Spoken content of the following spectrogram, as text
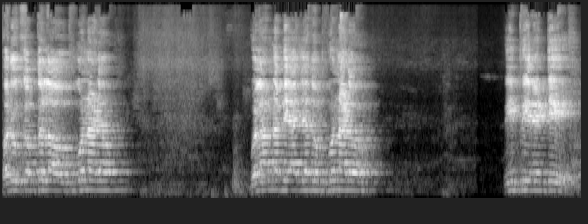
ఫరూక్ అబ్దుల్లా ఒప్పుకున్నాడు? గులాం నబీ ఆజాద్ ఒప్పుకున్నాడు? విపి రెడ్డి.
